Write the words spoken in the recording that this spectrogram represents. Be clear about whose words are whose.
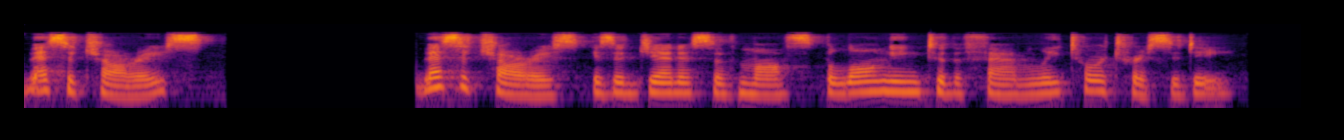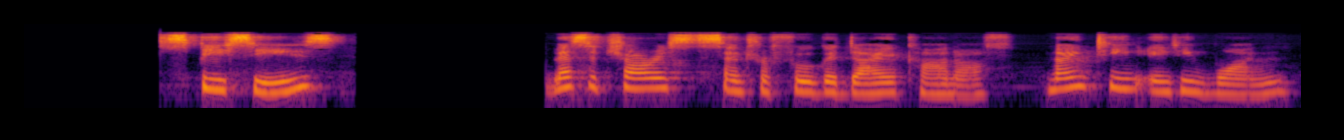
Speaker 1: Mesochares. Mesochares is a genus of moths belonging to the family Tortricidae. Species: Mesocharis centrifuga Dyakonov, 1981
